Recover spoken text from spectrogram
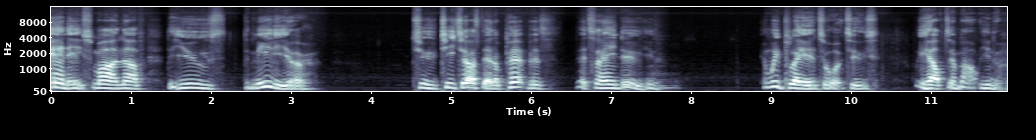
And they smart enough to use the media to teach us that a pimp is that same dude, you know. And we play into it too. We help them out, you know.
